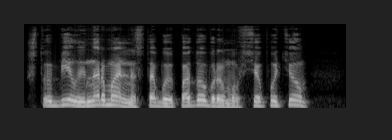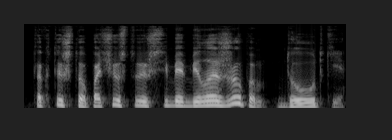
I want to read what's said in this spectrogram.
что Белый нормально с тобой по-доброму, все путем, так ты что, почувствуешь себя беложопым? Дудки.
